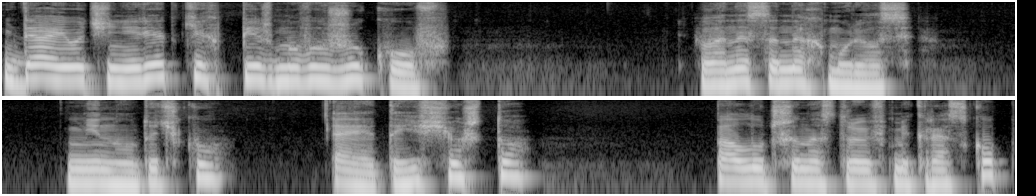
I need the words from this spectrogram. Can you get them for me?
Да, и очень редких пижмовых жуков. Ванесса нахмурилась. Минуточку. А это еще что? Получше настроив микроскоп,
